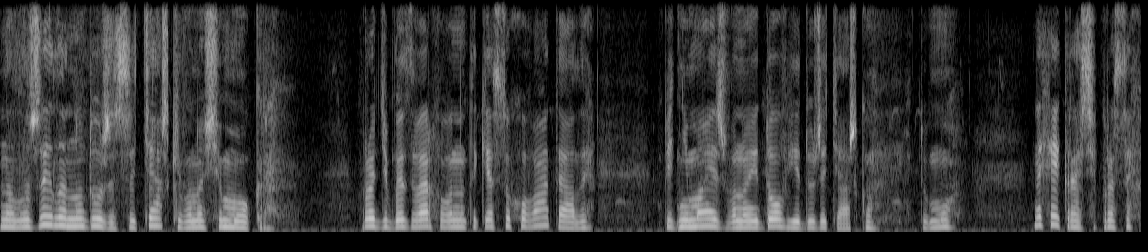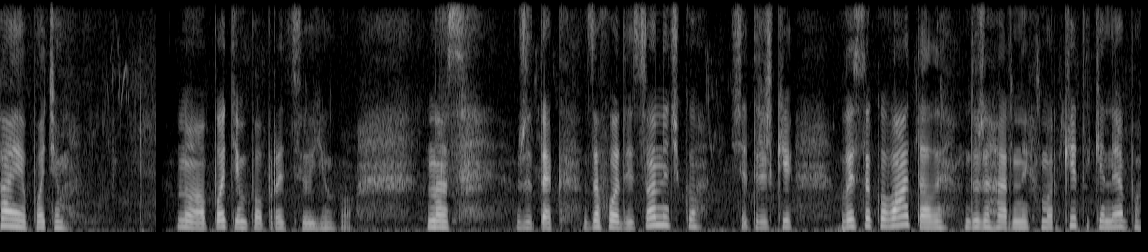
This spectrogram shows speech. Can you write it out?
наложила, ну дуже ще тяжке, воно ще мокре. Вроді би зверху воно таке суховате, але піднімаєш, воно і довге, і дуже тяжко. Тому нехай краще просихає, потім. Ну, а потім попрацюємо. У нас вже так заходить сонечко, ще трішки високовато, але дуже гарні хмарки, таке небо.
